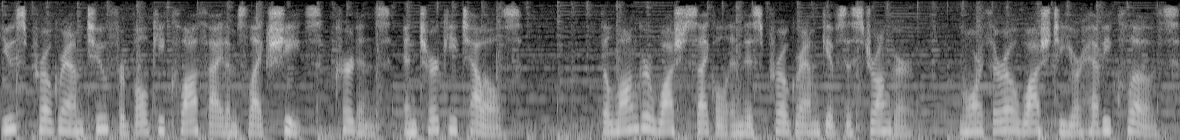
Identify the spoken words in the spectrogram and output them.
Use Program 2 for bulky cloth items like sheets, curtains, and turkey towels. The longer wash cycle in this program gives a stronger, more thorough wash to your heavy clothes.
